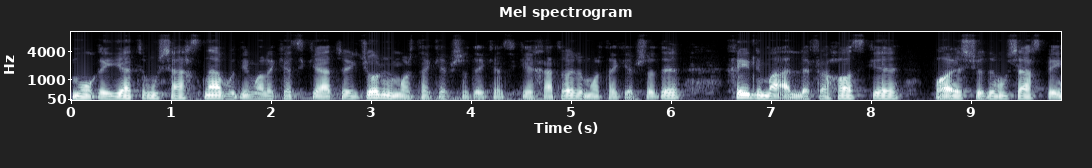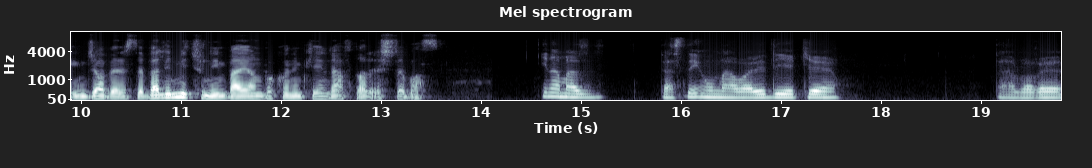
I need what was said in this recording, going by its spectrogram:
موقعیت اون شخص نبودیم. حالا کسی که حتی یک جرم مرتکب شده کسی که خطای مرتکب شده خیلی معلفه هاست که باعث شده اون شخص به اینجا برسه. ولی می‌تونیم بیان بکنیم که این رفتار اشتباس. اینم از دسته اون مواردیه که در واقع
